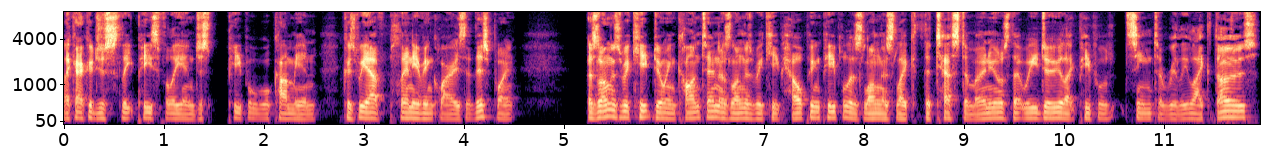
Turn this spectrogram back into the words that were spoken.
Like I could just sleep peacefully and just people will come in because we have plenty of inquiries at this point. As long as we keep doing content, as long as we keep helping people, as long as like the testimonials that we do, like people seem to really like those.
